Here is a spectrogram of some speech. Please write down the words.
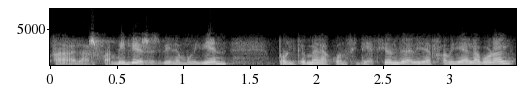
a las familias les viene muy bien por el tema de la conciliación de la vida familiar y laboral,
